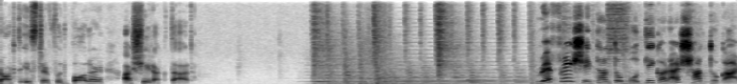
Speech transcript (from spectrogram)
নর্থ ইস্টের ফুটবলার আশির আক্তার। রেফারির সিদ্ধান্ত বদলি করার সাধ্যকার।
